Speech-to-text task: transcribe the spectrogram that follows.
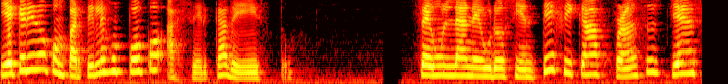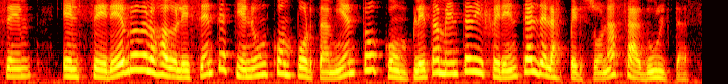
y he querido compartirles un poco acerca de esto. Según la neurocientífica Frances Jensen, el cerebro de los adolescentes tiene un comportamiento completamente diferente al de las personas adultas.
